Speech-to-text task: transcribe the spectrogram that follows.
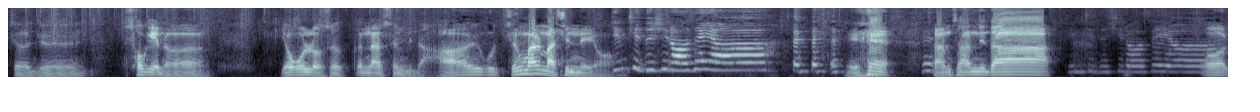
저, 저, 소개는 요걸로서 끝났습니다. 아이고, 정말 맛있네요. 김치 드시러 오세요. 예, 감사합니다. 김치 드시러 오세요. 어,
